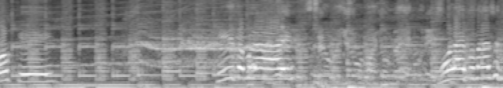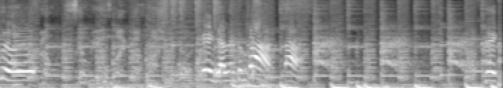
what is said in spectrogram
Oke. Kita mulai. Mulai pemanasan dulu. Oke, jalan tempat. Tak. Cek.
